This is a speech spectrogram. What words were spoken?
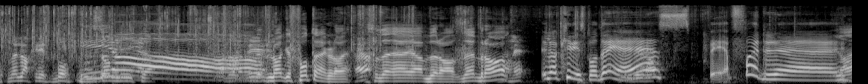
åpne lakrisbåten. Ja! Lakrisbåter er jeg glad i, så det er jævlig bra. Det er bra. Lakrisbåter er spe for uh, Ja,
